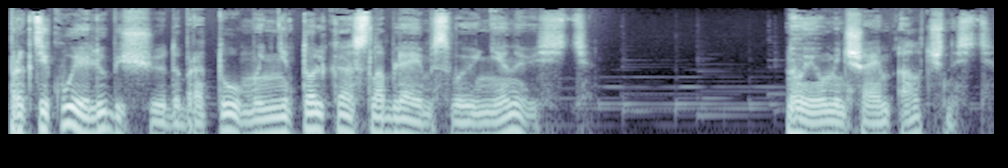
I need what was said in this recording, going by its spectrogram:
Практикуя любящую доброту, мы не только ослабляем свою ненависть, но и уменьшаем алчность,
